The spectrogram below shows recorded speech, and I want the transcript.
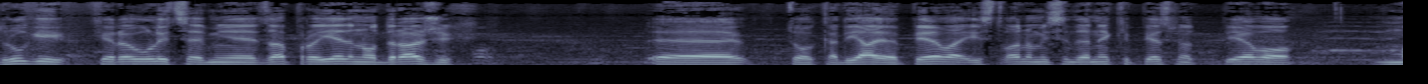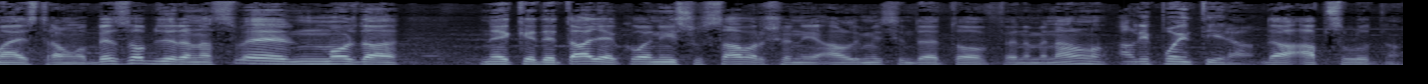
Drugi, Heroj ulice mi je zapravo jedan od dražih e, to kad Jajo pjeva i stvarno mislim da je neke pjesme otpjevao maestralno. Bez obzira na sve možda neke detalje koje nisu savršeni, ali mislim da je to fenomenalno. Ali je poentirao. Da, apsolutno.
